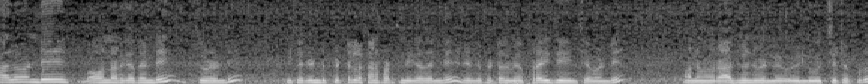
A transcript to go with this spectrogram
హలో అండి బాగున్నారు కదండి? చూడండి ఇక రెండు పిట్టలు కనపడుతుంది కదండి. రెండు పిట్టలు మేము ఫ్రై చేయించామండి. మనం రాజమండ్రి వెళ్ళి వెళ్ళి వచ్చేటప్పుడు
